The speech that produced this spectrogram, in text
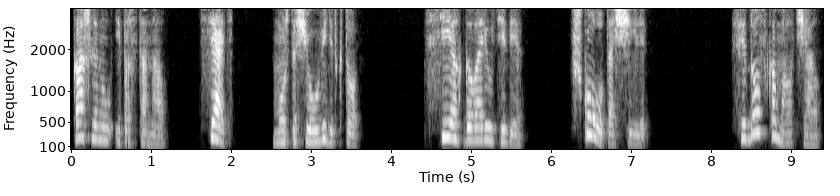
кашлянул и простонал. «Сядь! Может, еще увидит кто!» «Всех, говорю тебе! В школу тащили!» Федоска молчал.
